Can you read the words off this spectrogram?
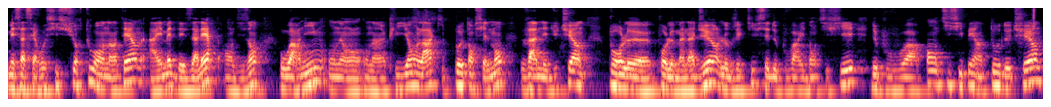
Mais ça sert aussi surtout en interne à émettre des alertes en disant warning, on, on a un client là qui potentiellement va amener du churn pour le, pour le manager, l'objectif, c'est de pouvoir identifier, de pouvoir anticiper un taux de churn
